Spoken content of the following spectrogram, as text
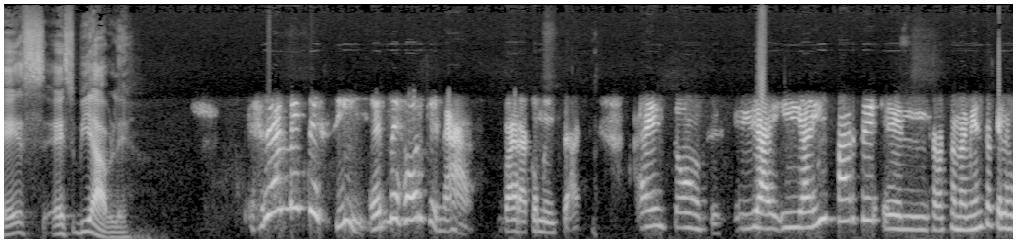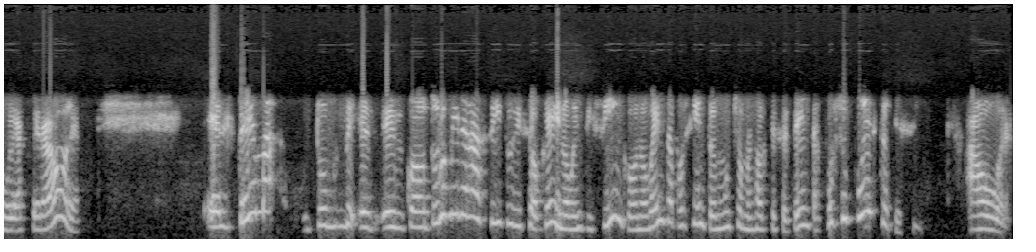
es, es viable. Realmente sí, es mejor que nada para comenzar. Entonces, y ahí, ahí parte el razonamiento que les voy a hacer ahora. El tema, tú, eh, eh, cuando tú lo miras así, tú dices, ok, 95, 90% es mucho mejor que 70. Por supuesto que sí. Ahora,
